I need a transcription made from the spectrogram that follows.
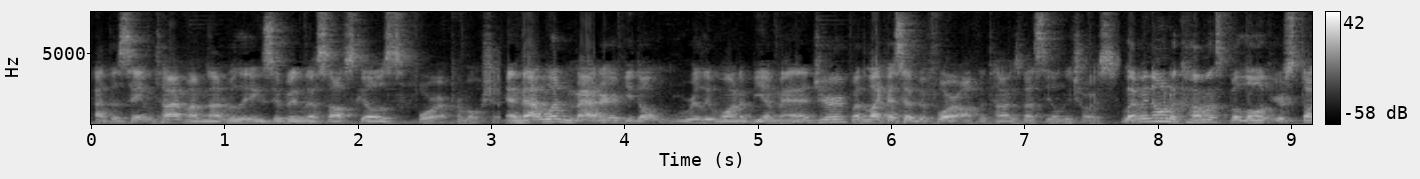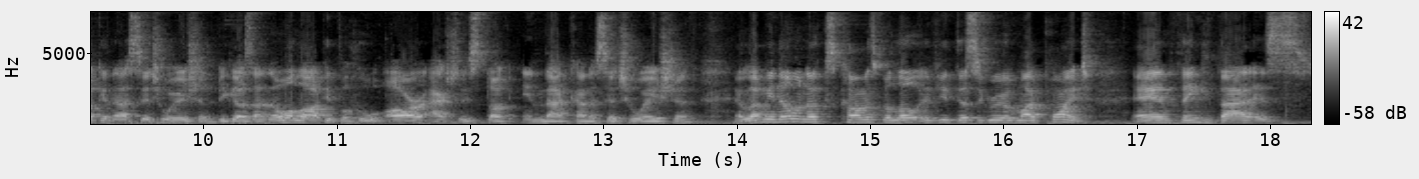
at the same time, I'm not really exhibiting the soft skills for a promotion. And that wouldn't matter if you don't really want to be a manager, but like I said before, oftentimes that's the only choice. Let me know in the comments below if you're stuck in that situation, because I know a lot of people who are actually stuck in that kind of situation. And let me know in the comments below if you disagree with my point and think that is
